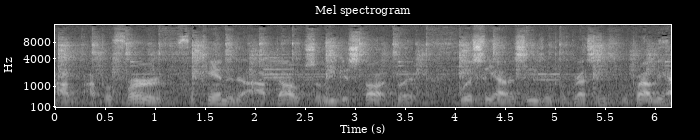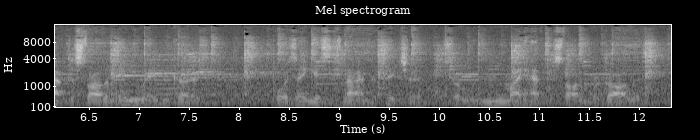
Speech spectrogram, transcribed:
I, I prefer for Kanter to opt out so he could start, but we'll see how the season progresses. We'll probably have to start him anyway because Porzingis is not in the picture, so we might have to start him regardless.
